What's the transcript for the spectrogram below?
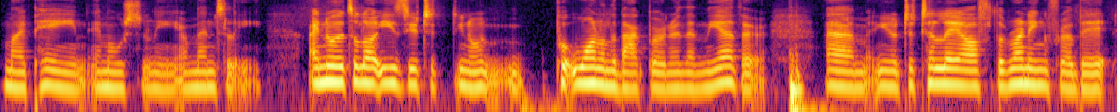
my pain emotionally or mentally." I know it's a lot easier to, you know, put one on the back burner than the other. Um, you know, to, to lay off the running for a bit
